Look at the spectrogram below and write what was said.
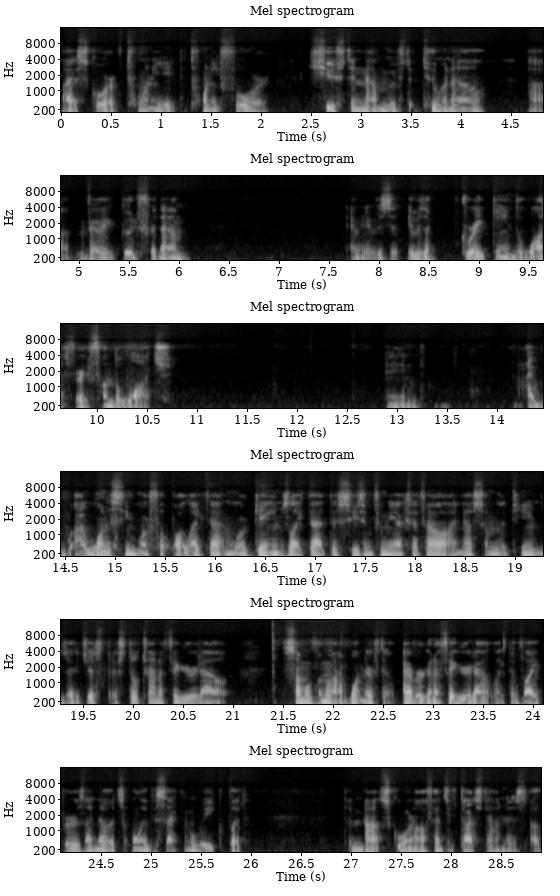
by a score of 28 to 24. Houston now moves to 2 and 0. Uh, very good for them. I mean, it was it was a great game to watch, very fun to watch, and I, I want to see more football like that, more games like that this season from the XFL. I know some of the teams are just they're still trying to figure it out. Some of them I wonder if they're ever going to figure it out, like the Vipers. I know it's only the second week, but to not score an offensive touchdown is a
